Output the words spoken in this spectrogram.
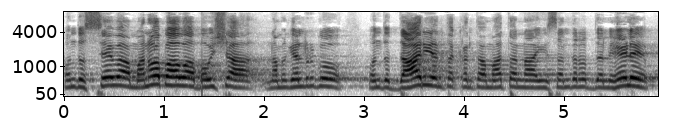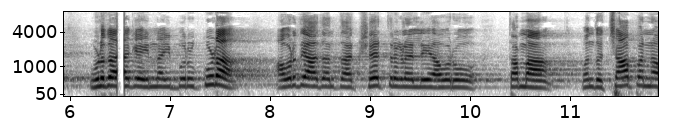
ಒಂದು ಸೇವಾ ಮನೋಭಾವ ಬಹುಶಃ ನಮಗೆಲ್ರಿಗೂ ಒಂದು ದಾರಿ ಅಂತಕ್ಕಂಥ ಮಾತನ್ನು ಈ ಸಂದರ್ಭದಲ್ಲಿ ಹೇಳಿ ಉಳಿದಾಗೆ ಇನ್ನು ಇಬ್ಬರು ಕೂಡ ಅವರದೇ ಆದಂಥ ಕ್ಷೇತ್ರಗಳಲ್ಲಿ ಅವರು ತಮ್ಮ ಒಂದು ಚಾಪನ್ನು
